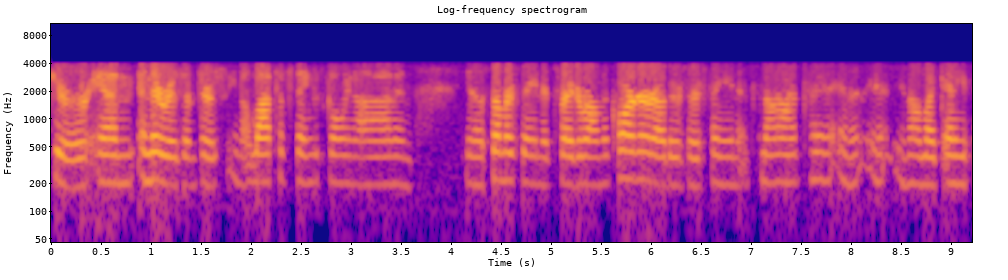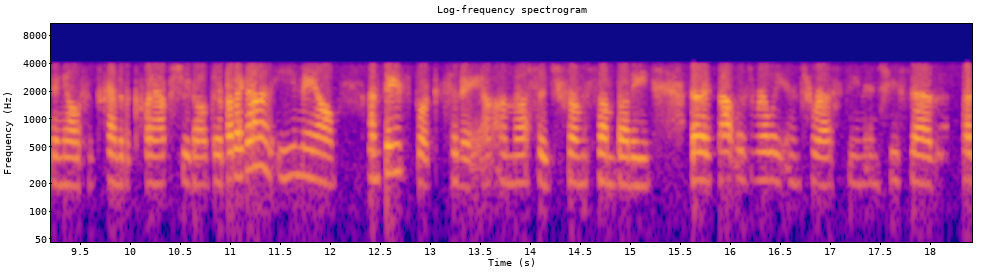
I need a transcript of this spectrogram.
cure, and and there isn't. There's you know lots of things going on, and you know some are saying it's right around the corner, others are saying it's not, and you know like anything else, it's kind of a crapshoot out there. But I got an email on Facebook today, a message from somebody that I thought was really interesting, and she said a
